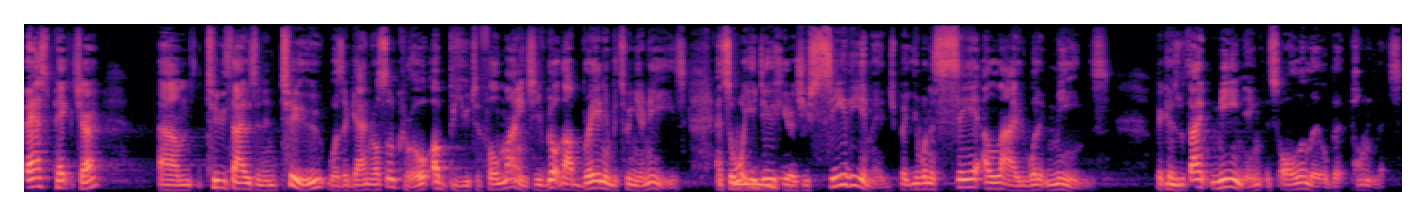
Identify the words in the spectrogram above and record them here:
Best picture, um, 2002 was again Russell Crowe, A Beautiful Mind. So you've got that brain in between your knees. And so what you do mm. here is you see the image, but you want to say aloud what it means. Because mm. without meaning, it's all a little bit pointless.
